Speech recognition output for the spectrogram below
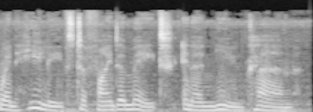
when he leaves to find a mate in a new clan.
